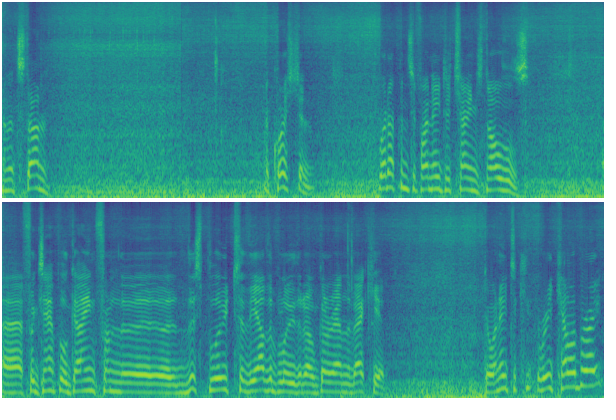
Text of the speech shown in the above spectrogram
and it's done. A question, what happens if I need to change nozzles? Uh, for example, going from the this blue to the other blue that I've got around the back here. Do I need to recalibrate?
